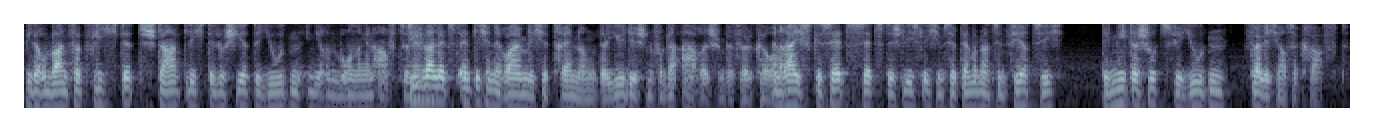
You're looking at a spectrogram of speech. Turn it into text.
wiederum waren verpflichtet, staatlich delogierte Juden in ihren Wohnungen aufzunehmen. Ziel war letztendlich eine räumliche Trennung der jüdischen von der arischen Bevölkerung. Ein Reichsgesetz setzte schließlich im September 1940 den Mieterschutz für Juden völlig außer Kraft.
